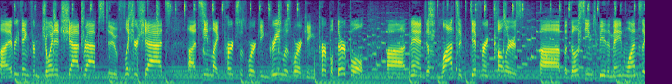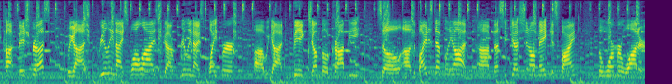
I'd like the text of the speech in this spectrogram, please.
Uh, everything from jointed shad raps to flicker shads. Uh, it seemed like perch was working, green was working, purple durple. Uh, man, just lots of different colors. Uh, but those seem to be the main ones that caught fish for us. We got really nice walleyes. We got really nice wiper. Uh, we got big jumbo crappie. So uh, the bite is definitely on. Best suggestion I'll make is find the warmer water.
